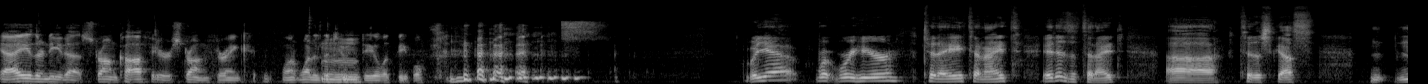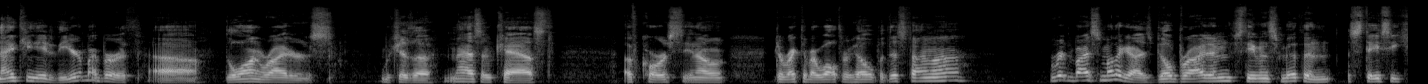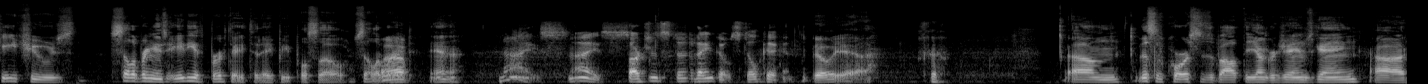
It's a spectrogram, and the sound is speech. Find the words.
Yeah, I either need a strong coffee or a strong drink. One, one of the two Mm-hmm. to deal with people. Well, yeah, we're, we're here today, tonight. It is a tonight uh, to discuss 1980, the year of my birth, uh, The Long Riders, which is a massive cast. Of course, you know, directed by Walter Hill, but this time, uh, written by some other guys, Bill Bryden, Stephen Smith, and Stacy Keach, who's celebrating his 80th birthday today. People, so celebrate. Wow. Yeah. Nice, nice. Sergeant Stedenko still kicking. Oh yeah. um, this, of course, is about the Younger James gang. Uh,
